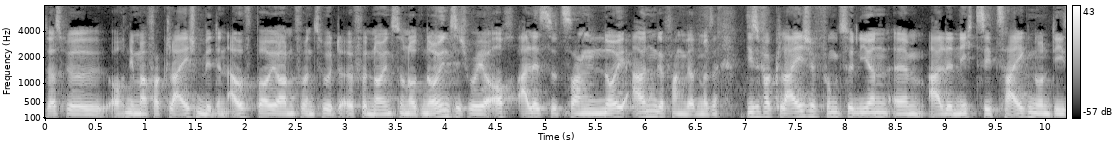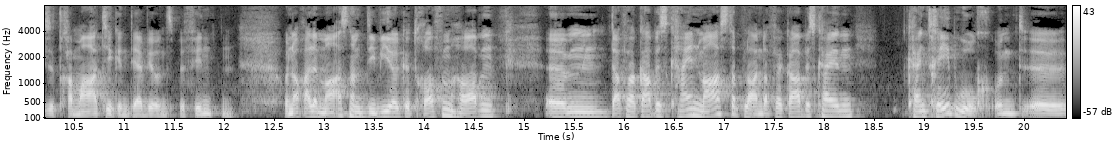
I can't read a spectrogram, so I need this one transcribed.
dass wir auch nicht mal vergleichen mit den Aufbaujahren von, äh, von 1990, wo ja auch alles sozusagen neu angefangen werden muss. Diese Vergleiche funktionieren ähm, alle nicht. Sie zeigen nur diese Dramatik, in der wir uns befinden. Und auch alle Maßnahmen, die wir getroffen haben, ähm, dafür gab es keinen Masterplan, dafür gab es keinen kein Drehbuch. Und äh,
